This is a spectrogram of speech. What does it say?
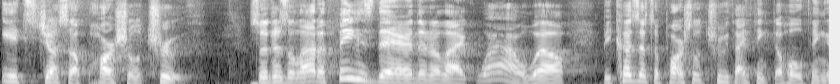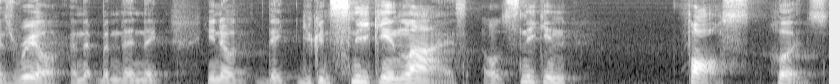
It's just a partial truth. So there's a lot of things there that are like, wow, well, because it's a partial truth, I think the whole thing is real. And th but then they, you know, they, you can sneak in lies or sneak in falsehoods.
